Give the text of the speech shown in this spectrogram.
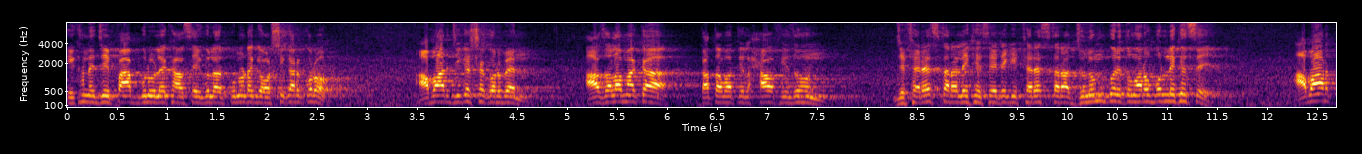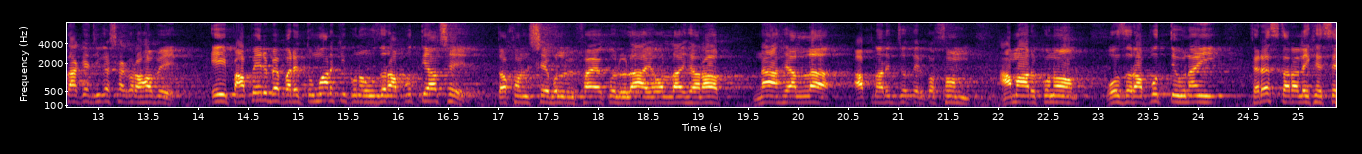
এখানে যে পাপগুলো লেখা আছে, এগুলার কোনোটাকে অস্বীকার করো? আবার জিজ্ঞাসা করবেন, আজ আলামাকা কাতাবাতিল হাফিজুন যে ফেরেস্তারা লিখেছে, এটা কি ফেরেস্তারা জুলুম করে তোমার উপর লিখেছে? আবার তাকে জিজ্ঞাসা করা হবে, এই পাপের ব্যাপারে তোমার কি কোনো উজোর আপত্তি আছে? তখন সে বলবে ফায়াকুল্লাহ রব, না, হে আল্লাহ, আপনার ইজ্জতের কসম, আমার কোনো ওজোর আপত্তিও নাই ফেরেস্তারা লিখেছে,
